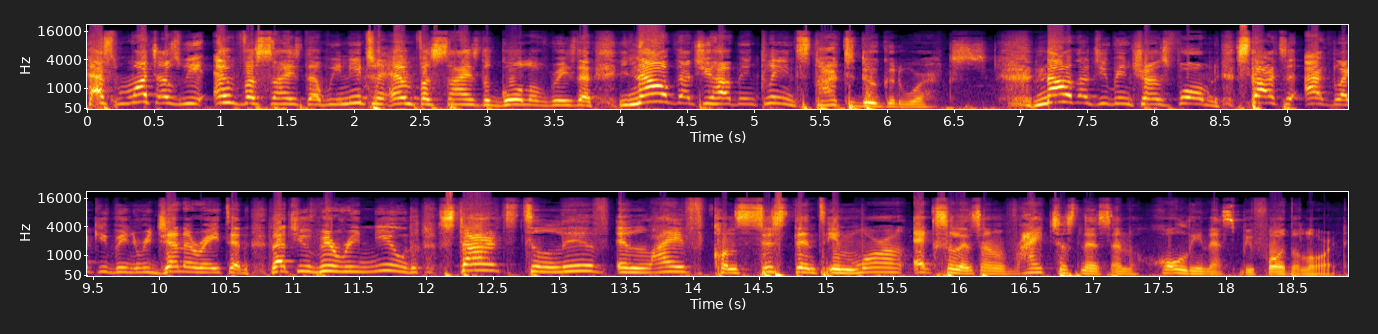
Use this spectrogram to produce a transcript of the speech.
As much as we emphasize that, we need to emphasize the goal of grace that now that you have been cleaned, start to do good works. Now that you've been transformed, start to act like you've been regenerated, that you've been renewed. Start to live a life consistent in moral excellence and righteousness and holiness before the Lord.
